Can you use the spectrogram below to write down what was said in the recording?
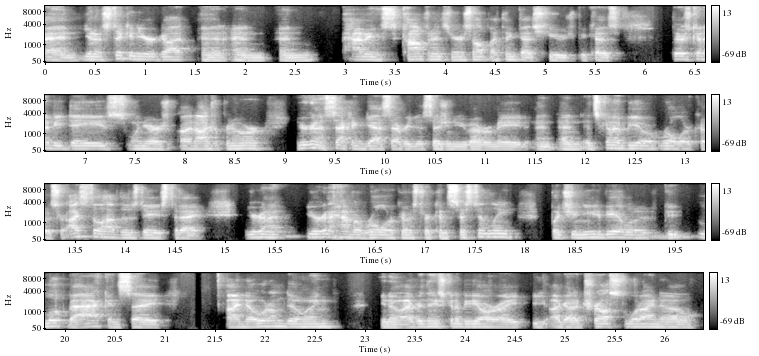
and, you know, sticking to your gut and, and, and having confidence in yourself, I think that's huge because there's going to be days when you're an entrepreneur you're going to second guess every decision you've ever made and and it's going to be a roller coaster. I still have those days today. You're to you're to have a roller coaster consistently but you need to be able to look back and say i know what i'm doing. You know everything's going to be all right. I got to trust what i know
